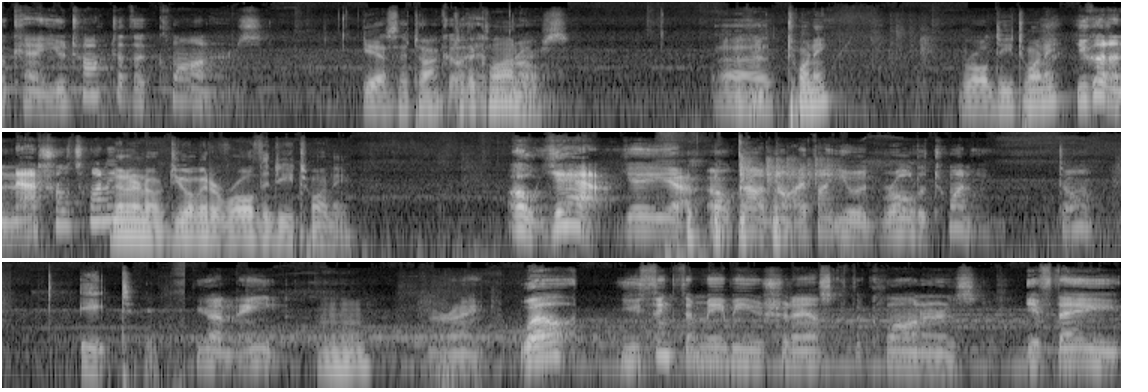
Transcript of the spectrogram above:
Okay, you talked to the cloners. Yes, I talked Go to the ahead and roll. cloners. Uh, 20? Roll d20? You got a natural 20? No, no, no. Do you want me to roll the d20? Oh, yeah. Yeah, yeah, yeah. Oh, God, no. I thought you had rolled a 20. Don't. 8. You got an 8. Mm-hmm. All right. Well, you think that maybe you should ask the cloners if they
